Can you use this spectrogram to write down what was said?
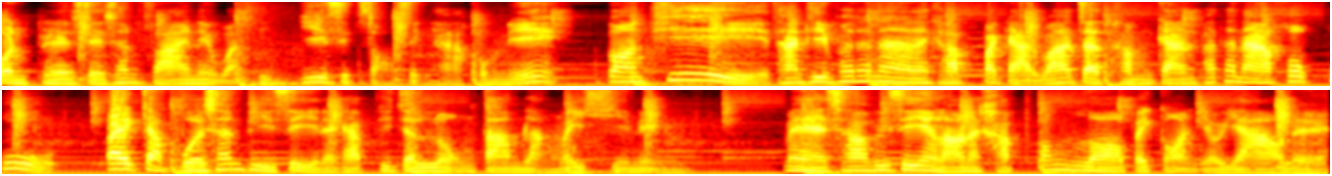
บน PlayStation 5 ในวันที่ 22 สิงหาคมนี้ ก่อนที่ทางทีมพัฒนานะครับประกาศว่าจะทำการพัฒนาควบคู่ไปกับเวอร์ชัน PC นะครับที่จะลงตามหลังมาอีกทีหนึ่งแหม่ชาว PC อย่างเรานะครับต้องรอไปก่อนยาวๆเลย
